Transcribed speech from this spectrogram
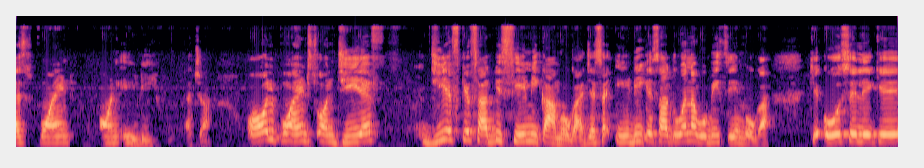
S point on E D अच्छा। All points on G F G F के साथ भी सेम ही काम होगा। जैसा ई e डी के साथ हुआ ना, वो भी सेम होगा। कि ओ से लेके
